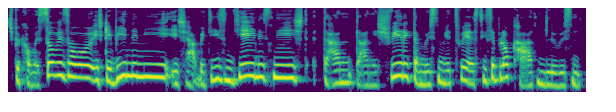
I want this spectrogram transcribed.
ich bekomme es sowieso, ich gewinne nie, ich habe dies und jenes nicht, dann, dann ist schwierig, dann müssen wir zuerst diese Blockaden lösen.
